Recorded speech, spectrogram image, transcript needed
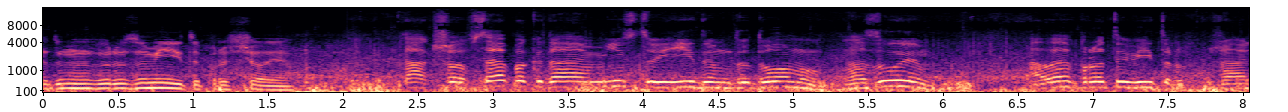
Я думаю, ви розумієте про що я. Так, що все покидаємо місто і їдемо додому, газуємо, але проти вітру, жаль.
